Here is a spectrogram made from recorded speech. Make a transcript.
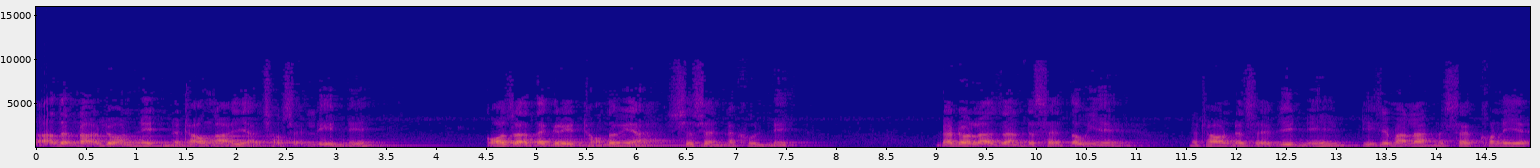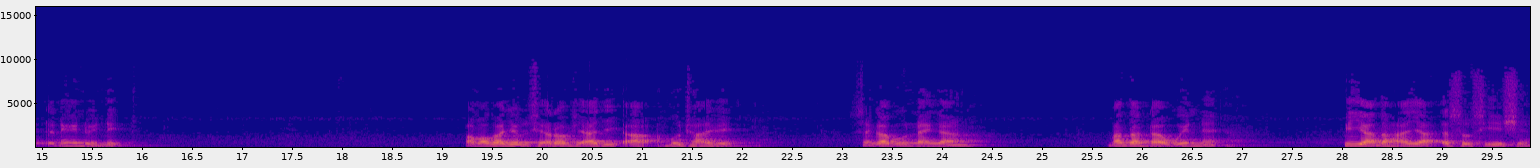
သာသနာတော်နှစ်2564နှစ်ကောဇာတက္ကရာ1382ခုနှစ်နတ်တော်လာဇန်13ရက်2020ပြည့်နှစ်ဒီဇင်ဘာလ29ရက်တနင်္ဂနွေနေ့ပမောက္ခကျုပ်ဆရာတော်ဘုရားကြီးအားမှုထား၍စင်ကာပူနိုင်ငံမန္တတဝင်းနှင့် ပိယသဟာယ Association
